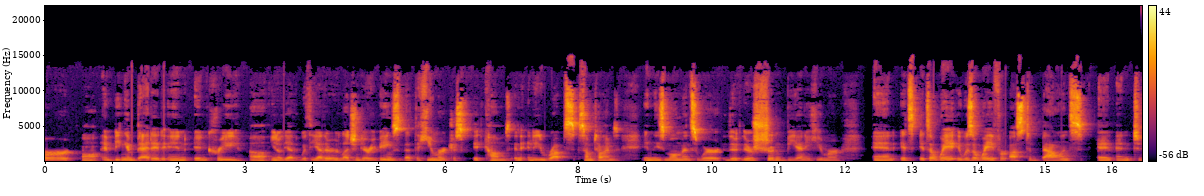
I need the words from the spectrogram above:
her uh, and being embedded in in Cree, uh, you know, the, with the other legendary beings, that the humor just it comes and, and erupts sometimes in these moments where there, there shouldn't be any humor, and it's it's a way. It was a way for us to balance and and to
